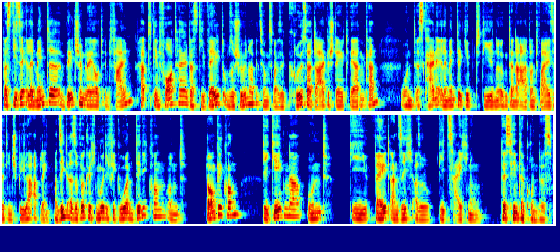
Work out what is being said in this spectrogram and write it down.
Dass diese Elemente im Bildschirmlayout entfallen, hat den Vorteil, dass die Welt umso schöner bzw. größer dargestellt werden kann und es keine Elemente gibt, die in irgendeiner Art und Weise den Spieler ablenken. Man sieht also wirklich nur die Figuren Diddy Kong und Donkey Kong, die Gegner und die Welt an sich, also die Zeichnung des Hintergrundes.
